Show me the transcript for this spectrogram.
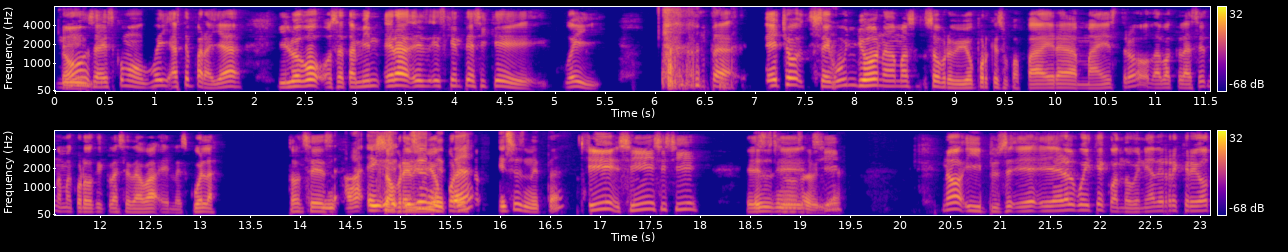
¿no? O sea, es como, güey, hazte para allá. Y luego, o sea, también era, es, es gente así que, güey, puta. De hecho, según yo, nada más sobrevivió porque su papá era maestro daba clases, no me acuerdo qué clase daba en la escuela. Entonces, Ah, ¿e- ¿eso, eso es sobrevivió por eso. ¿Eso es neta? Sí, sí, sí, sí. Eso sí no Este, sí. No, y pues e- era el güey que cuando venía de recreo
